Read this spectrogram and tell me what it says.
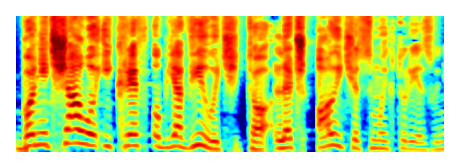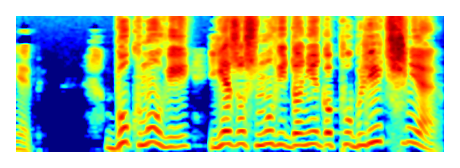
Bo nie ciało i krew objawiły ci to, lecz Ojciec mój, który jest w niebie. Bóg mówi, Jezus mówi do niego publicznie.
